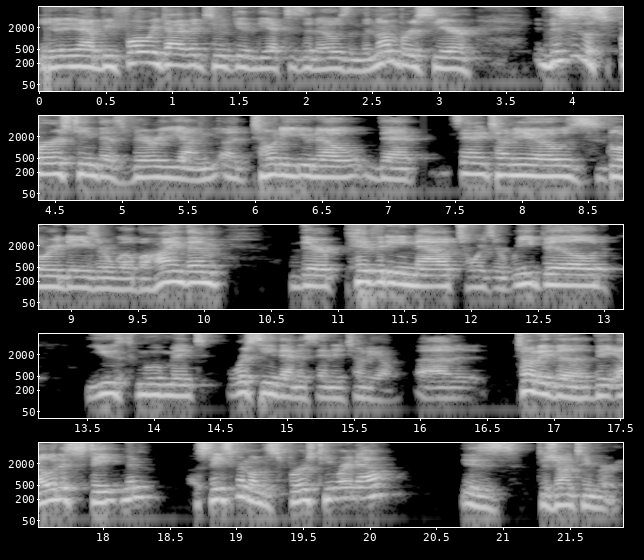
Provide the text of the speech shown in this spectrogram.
You know, before we dive into again the X's and O's and the numbers here, this is a Spurs team that's very young. Uh, Tony, you know that San Antonio's glory days are well behind them. They're pivoting now towards a rebuild, youth movement. We're seeing that in San Antonio. Uh, Tony, the the eldest statement statesman on the Spurs team right now is Dejounte Murray.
